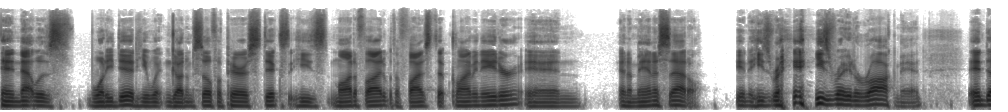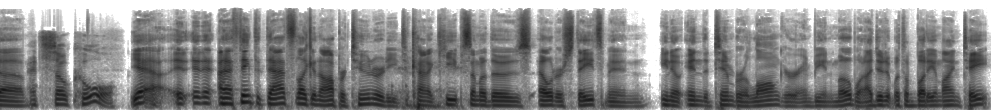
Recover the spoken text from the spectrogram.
and that was what he did. He went and got himself a pair of sticks that he's modified with a five step climbing aider and and a Mantis saddle. And he's ready. He's ready to rock, man. And uh, that's so cool. Yeah, it, it, I think that that's like an opportunity to kind of keep some of those elder statesmen, you know, in the timber longer and being mobile. And I did it with a buddy of mine, Tate.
